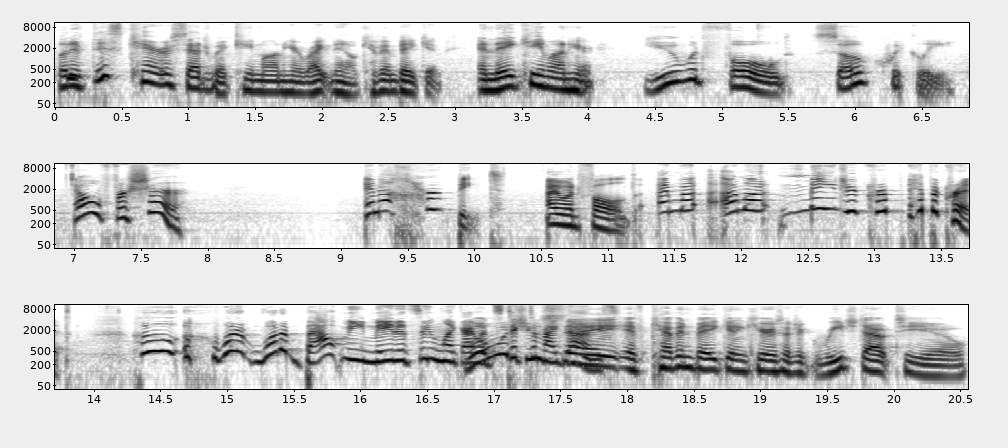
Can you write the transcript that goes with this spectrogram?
But if this Kyra Sedgwick came on here right now, Kevin Bacon, and they came on here, you would fold so quickly. "Oh, for sure." In a heartbeat, I would fold. I'm a I'm a major cryp- hypocrite. Who? What? What about me made it seem like I what would stick to my say guns? if Kevin Bacon and Kyra Sedgwick reached out to you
